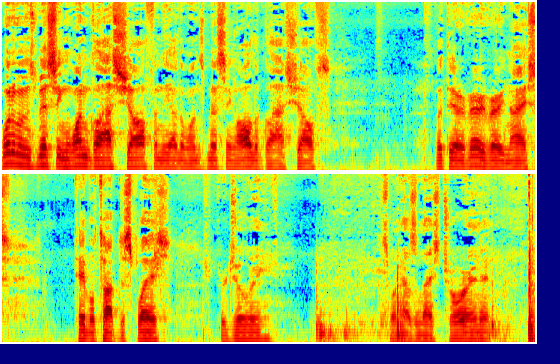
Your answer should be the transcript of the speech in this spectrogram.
One of them is missing one glass shelf and the other one's missing all the glass shelves. But they are very, very nice tabletop displays for jewelry. This one has a nice drawer in it.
